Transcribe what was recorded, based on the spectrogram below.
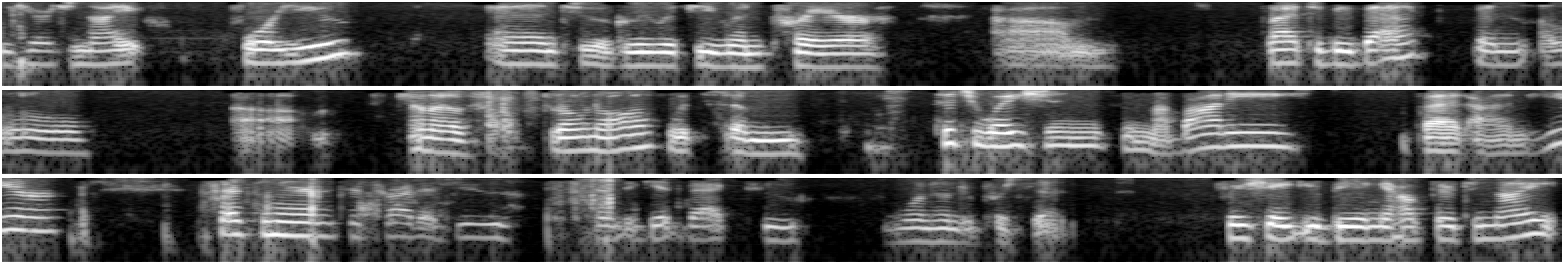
I'm here tonight for you and to agree with you in prayer. Um, glad to be back. Been a little um, kind of thrown off with some situations in my body, but I'm here pressing in to try to do and to get back to 100%. Appreciate you being out there tonight.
